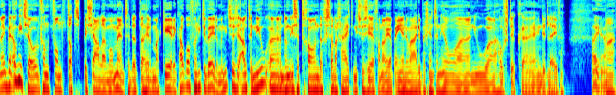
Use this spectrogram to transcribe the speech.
Eh, ik ben ook niet zo van, van dat speciale moment. Dat, dat hele markeren. Ik hou wel van rituelen, maar niet zozeer oud en nieuw. Eh, dan is het gewoon de gezelligheid. En niet zozeer van, oh ja, op 1 januari begint een heel nieuw hoofdstuk in dit leven. Oh ja. Maar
